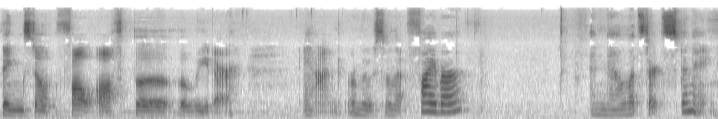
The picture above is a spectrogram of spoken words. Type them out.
things don't fall off the, the leader. And remove some of that fiber. And now let's start spinning.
